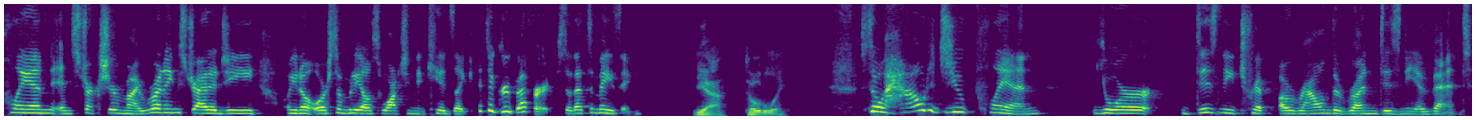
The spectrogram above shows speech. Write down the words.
plan and structure my running strategy you know or somebody else watching the kids like it's a group effort. So that's amazing. Yeah totally so, how did you plan your Disney trip around the Run Disney event?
